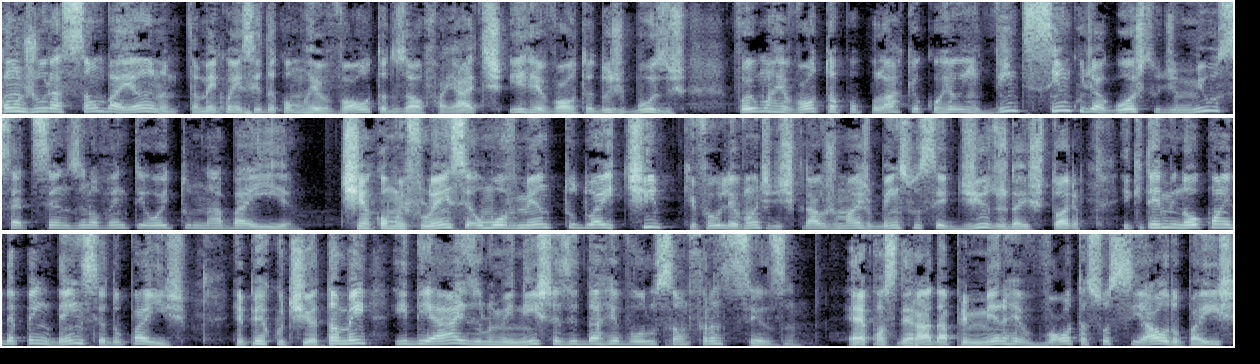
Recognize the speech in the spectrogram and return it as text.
Conjuração Baiana, também conhecida como Revolta dos Alfaiates e Revolta dos Búzios, foi uma revolta popular que ocorreu em 25 de agosto de 1798 na Bahia. Tinha como influência o movimento do Haiti, que foi o levante de escravos mais bem-sucedidos da história e que terminou com a independência do país. Repercutia também ideais iluministas e da Revolução Francesa. É considerada a primeira revolta social do país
